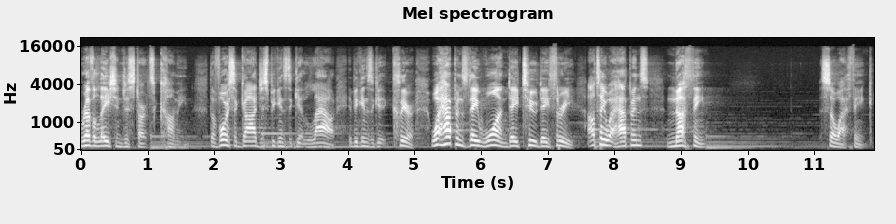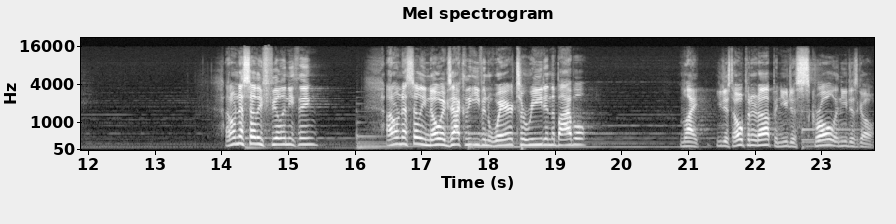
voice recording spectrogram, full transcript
Revelation just starts coming the voice of God just begins to get loud. It begins to get clear. What happens day one, day two, day three? I'll tell you what happens nothing. So I think. I don't necessarily feel anything. I don't necessarily know exactly even where to read in the Bible. I'm like, you just open it up and you just scroll and you just go,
